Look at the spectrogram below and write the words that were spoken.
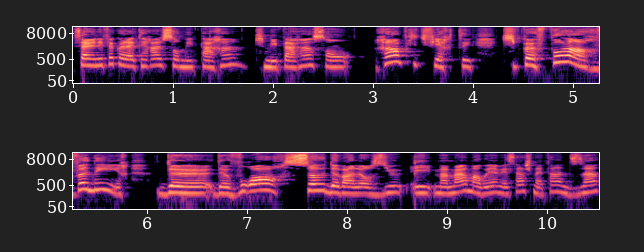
Ça a un effet collatéral sur mes parents, qui mes parents sont remplis de fierté, qui peuvent pas en revenir de, de voir ça devant leurs yeux. Et ma mère m'a envoyé un message maintenant en disant,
